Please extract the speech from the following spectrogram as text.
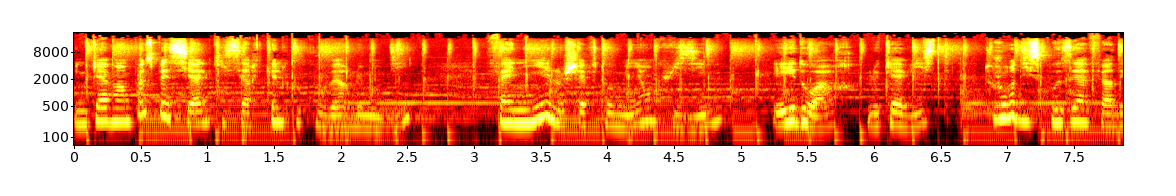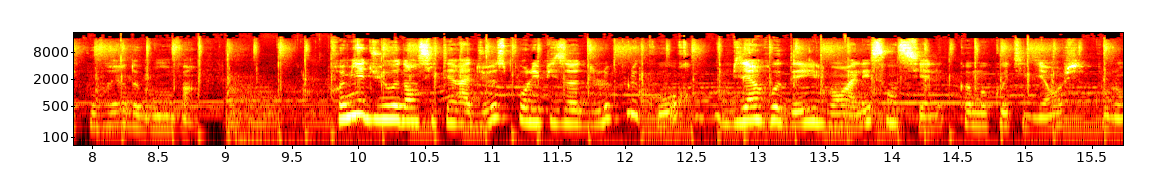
une cave un peu spéciale qui sert quelques couverts le midi. Fanny est le chef Tommy en cuisine et Édouard, le caviste, toujours disposé à faire découvrir de bons vins. Premier duo dans Cité Radieuse pour l'épisode le plus court, bien rodé, ils vont à l'essentiel, comme au quotidien au Chicoulon.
